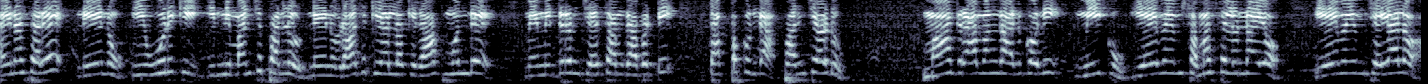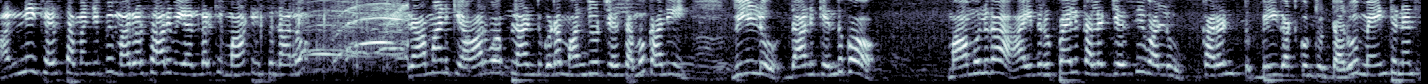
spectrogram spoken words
అయినా సరే నేను ఈ ఊరికి ఇన్ని మంచి పనులు నేను రాజకీయాల్లోకి రాకముందే మేమిద్దరం చేశాం కాబట్టి తప్పకుండా పంచాడు. మా గ్రామంగా అనుకొని మీకు ఏమేం సమస్యలు ఉన్నాయో ఏమేం చేయాలో అన్నీ చేస్తామని చెప్పి మరోసారి మీ అందరికీ మాట ఇస్తున్నాను. గ్రామానికి ఆర్ఓ ప్లాంట్ కూడా మంజూరు చేస్తాము కానీ వీళ్ళు దానికి ఎందుకో మామూలుగా ఐదు రూపాయలు కలెక్ట్ చేసి వాళ్ళు కరెంట్ బిల్ కట్టుకుంటుంటారు. మెయింటెనెన్స్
